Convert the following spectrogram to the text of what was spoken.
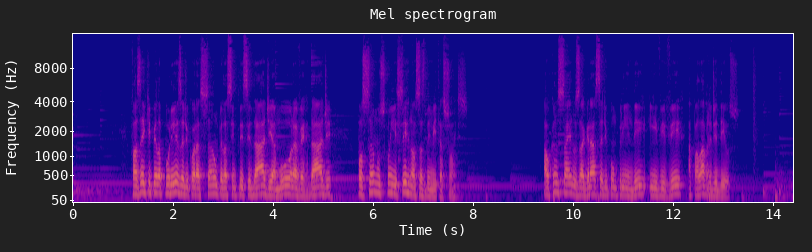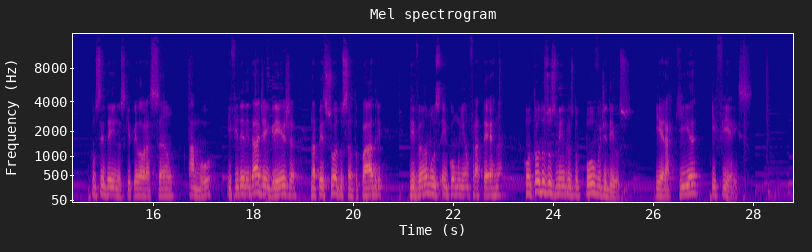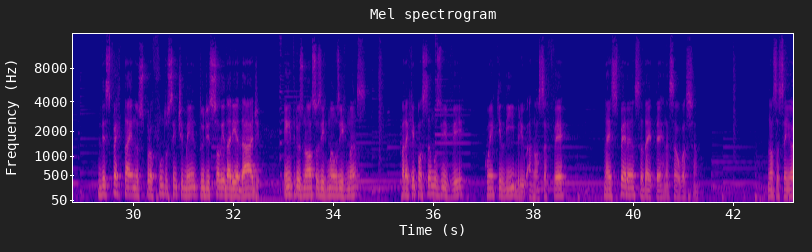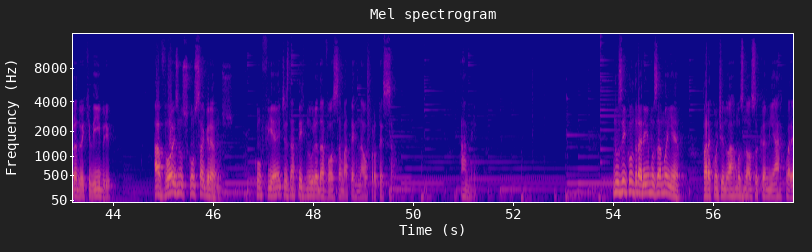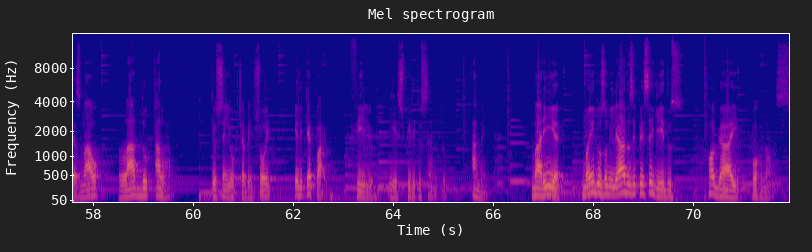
Fazei que, pela pureza de coração, pela simplicidade e amor à verdade, possamos conhecer nossas limitações. Alcançai-nos a graça de compreender e viver a palavra de Deus. Concedei-nos que, pela oração, amor e fidelidade à Igreja, na pessoa do Santo Padre, vivamos em comunhão fraterna com todos os membros do povo de Deus, hierarquia e fiéis. Despertai-nos profundo sentimento de solidariedade entre os nossos irmãos e irmãs, para que possamos viver com equilíbrio a nossa fé na esperança da eterna salvação. Nossa Senhora do Equilíbrio, a vós nos consagramos, confiantes na ternura da vossa maternal proteção. Amém. Nos encontraremos amanhã para continuarmos nosso caminhar quaresmal lado a lado. Que o Senhor te abençoe, Ele que é Pai, Filho e Espírito Santo. Amém. Maria, Mãe dos humilhados e perseguidos, rogai por nós.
